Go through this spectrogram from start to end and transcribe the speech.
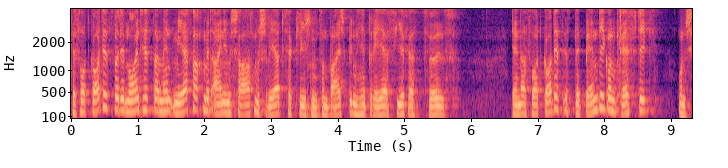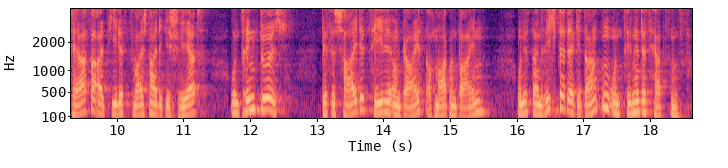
Das Wort Gottes wird im Neuen Testament mehrfach mit einem scharfen Schwert verglichen, zum Beispiel in Hebräer 4, Vers 12. Denn das Wort Gottes ist lebendig und kräftig und schärfer als jedes zweischneidige Schwert und dringt durch, bis es scheidet Seele und Geist, auch Mark und Bein, und ist ein Richter der Gedanken und Sinne des Herzens.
